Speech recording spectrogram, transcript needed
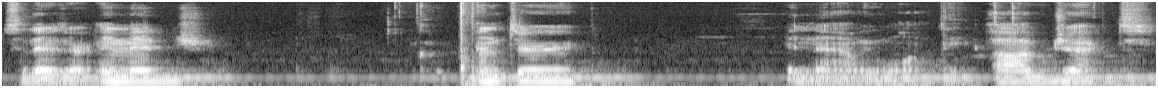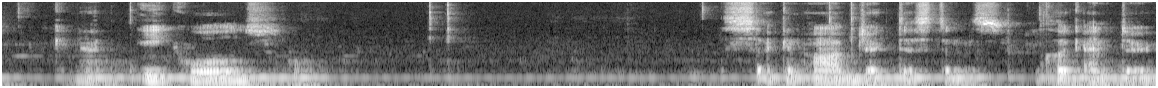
So there's our image. Enter. And now we want the object. can equals second object distance. Click enter.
